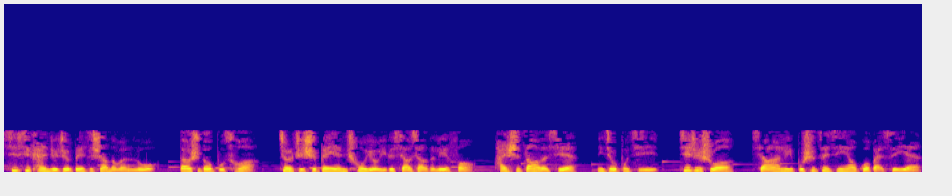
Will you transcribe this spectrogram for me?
细细看着这杯子上的纹路，倒是都不错，就只是杯沿处有一个小小的裂缝。还是造了些，你就不急。接着说，小阿离不是最近要过百岁宴，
